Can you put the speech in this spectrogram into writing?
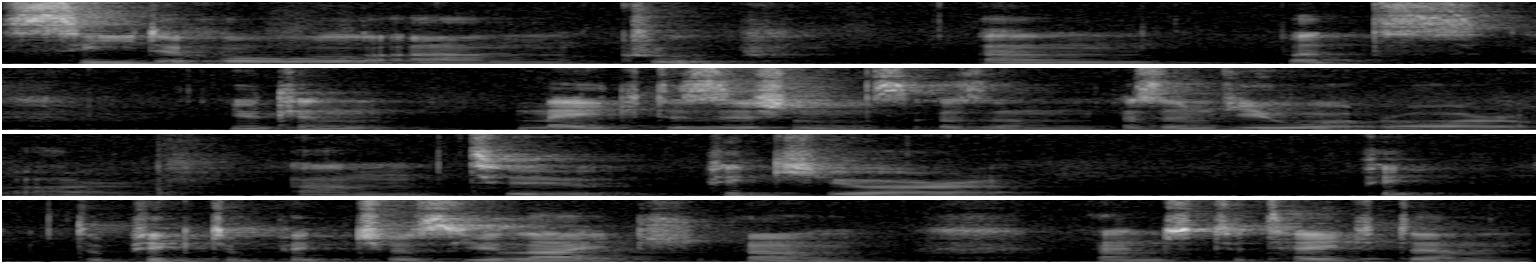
see the whole um, group um, but you can make decisions as an as a viewer or or um, to pick your pick to pick the pictures you like um, and to take them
